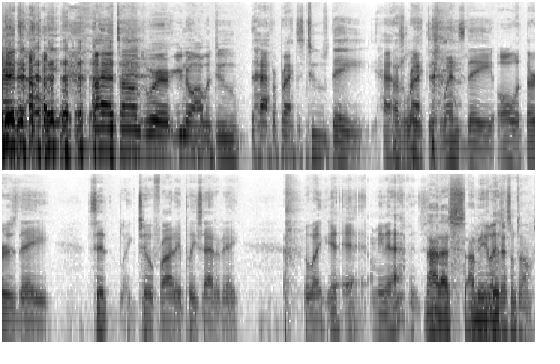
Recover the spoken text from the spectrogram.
had, I had times where you know I would do half a practice Tuesday, half That's late. practice Wednesday, all of Thursday, sit like chill Friday, play Saturday. But like, it, it, I mean, it happens. Nah, that's. I I mean, like that sometimes.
